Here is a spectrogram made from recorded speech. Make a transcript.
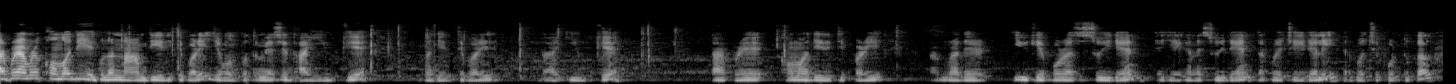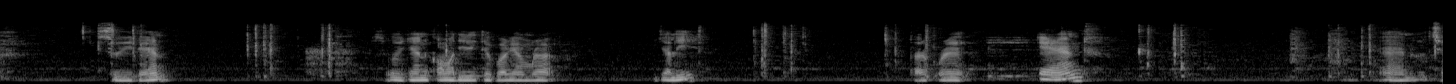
তারপরে আমরা কমা দিয়ে এগুলোর নাম দিয়ে দিতে পারি। যেমন প্রথমে আছে দা ইউকে আমরা দিয়ে দিতে পারি দা ইউকে তারপরে কমা দিয়ে দিতে পারি আমাদের ইউকে পর আছে সুইডেন, এই যে এখানে সুইডেন, তারপরে হচ্ছে ইটালি, তারপর হচ্ছে পর্তুগাল। সুইডেন সুইডেন কমা দিয়ে দিতে পারি আমরা ইটালি। তারপরে এন্ড এন্ড হচ্ছে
